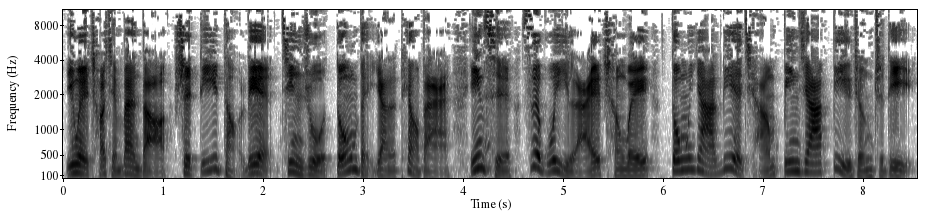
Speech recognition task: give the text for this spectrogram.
因为朝鲜半岛是第一岛链进入东北亚的跳板，因此自古以来成为东亚列强兵家必争之地。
